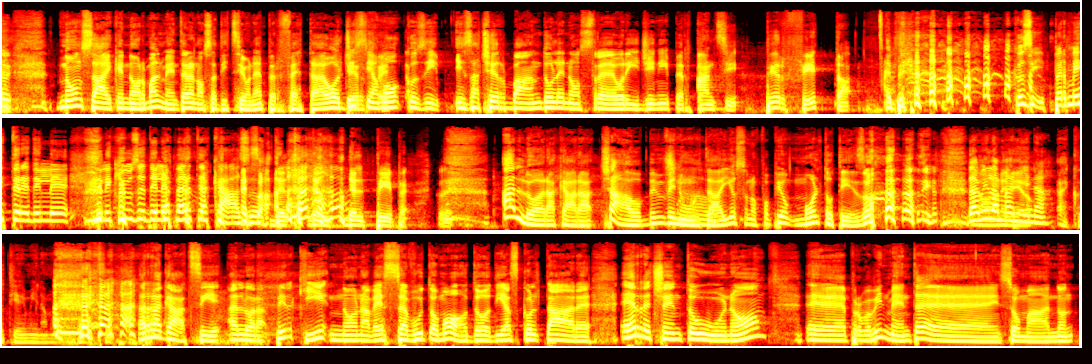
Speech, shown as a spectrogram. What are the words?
non sai che normalmente la nostra dizione è perfetta. Oggi Perfetta. stiamo così esacerbando le nostre origini per te. Anzi, perfetta. Così, per mettere delle, delle chiuse e delle aperte a caso. Esatto. Del, del- del pepe. Così. Allora, cara, ciao, benvenuta. Ciao. Io sono proprio molto teso. Dammi No, la è vero. manina. Ecco, tienimi la grazie. Ragazzi, allora, per chi non avesse avuto modo di ascoltare R101, eh, probabilmente, eh, insomma, non-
